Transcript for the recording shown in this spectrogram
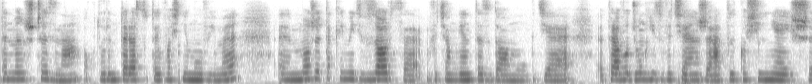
ten mężczyzna, o którym teraz tutaj właśnie mówimy, y, może takie mieć wzorce wyciągnięte z domu, gdzie prawo dżungli zwycięża, tylko silniejszy,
